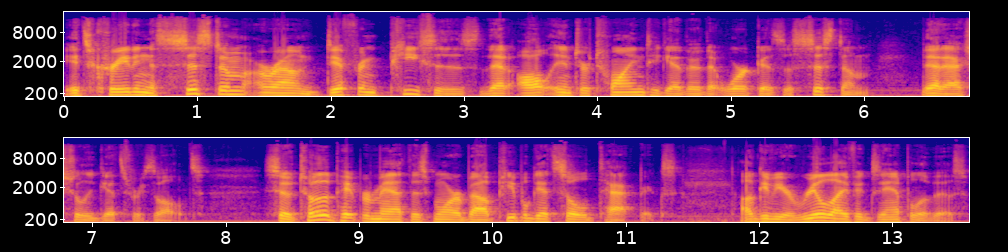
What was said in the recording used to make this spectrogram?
It's creating a system around different pieces that all intertwine together that work as a system that actually gets results. So, toilet paper math is more about people get sold tactics. I'll give you a real life example of this.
